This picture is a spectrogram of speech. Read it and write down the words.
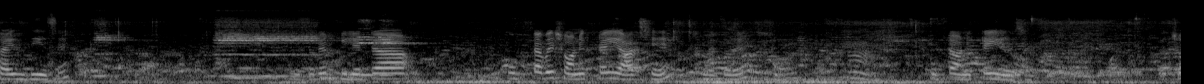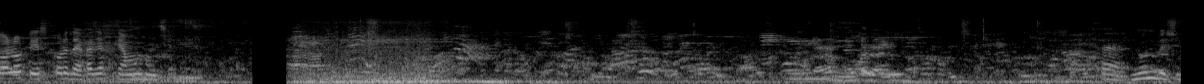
সাইজ দিয়েছে। ভেতরের ফিলেটা কুটটা বেশ অনেকটাই আছে ভেতরে। হুম কুটটা অনেকটাই রয়েছে। চলো টেস্ট করে দেখা যাক কেমন হয়েছে। হ্যাঁ নুন বেশি।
